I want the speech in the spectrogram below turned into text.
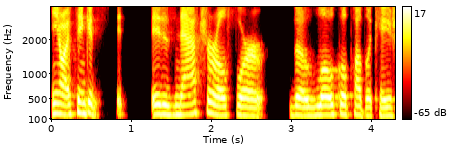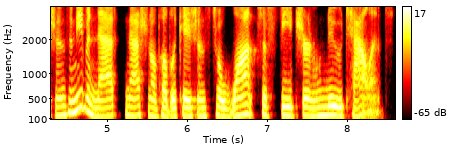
you know, I think it's, it, it is natural for the local publications and even nat- national publications to want to feature new talent.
